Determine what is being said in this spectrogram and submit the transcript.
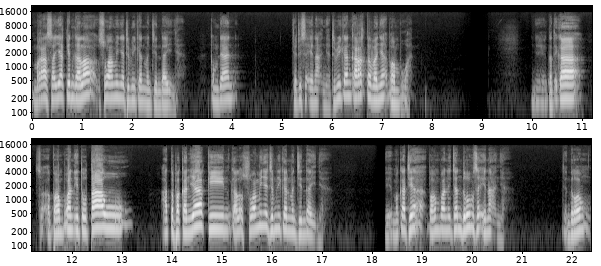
merasa yakin kalau suaminya demikian mencintainya. Kemudian jadi seenaknya. Demikian karakter banyak perempuan. Ketika perempuan itu tahu atau bahkan yakin kalau suaminya demikian mencintainya. Ya, maka dia perempuan ini cenderung seenaknya cenderung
